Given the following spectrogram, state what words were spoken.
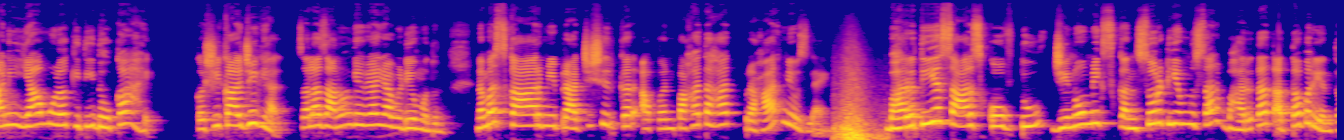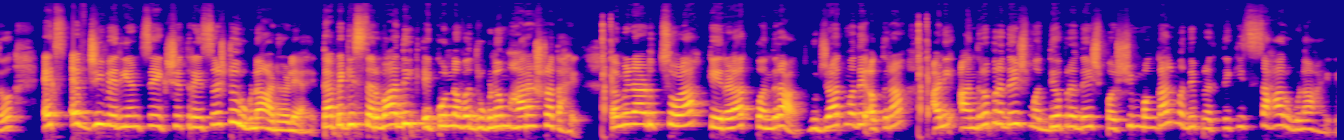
आणि यामुळं किती धोका आहे? कशी काळजी घ्याल? चला जाणून घेऊया या व्हिडिओमधून. नमस्कार मी प्राची शिरकर. आपण पाहत आहात प्रहार न्यूज लाईन भारतीय सार्स कोव्ह टू जिनोमिक्स कन्सोर्टियमनुसार भारतात आतापर्यंत एक्स एफ जी व्हेरियंटचे एकशे त्रेसष्ट रुग्ण आढळले आहेत. त्यापैकी सर्वाधिक एकोणनव्वद रुग्ण महाराष्ट्रात आहेत. तमिळनाडूत सोळा केरळात पंधरा गुजरातमध्ये अकरा आणि आंध्र प्रदेश मध्य प्रदेश पश्चिम बंगालमध्ये प्रत्येकी सहा रुग्ण आहेत.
